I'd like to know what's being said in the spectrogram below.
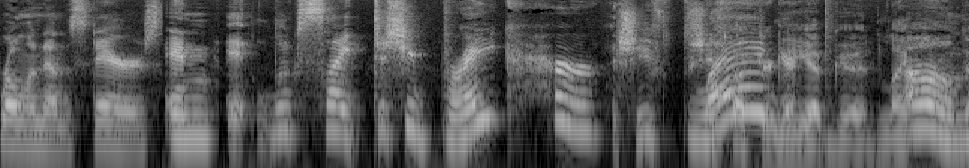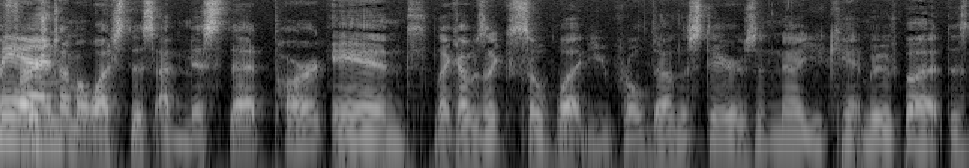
rolling down the stairs. And it looks like did she break her? She she Leg? fucked her knee up good. Like Oh, the man. first time I watched this, I missed that part, and like I was like, so what? You rolled down the stairs and now you can't move. But the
